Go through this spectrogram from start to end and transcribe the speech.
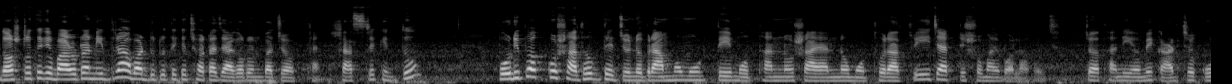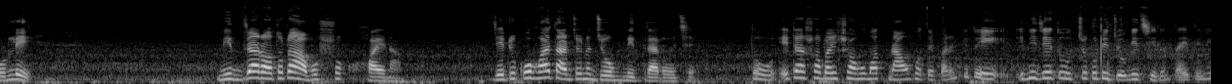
দশটা থেকে বারোটা নিদ্রা, আবার দুটো থেকে ছটা জাগরণ বা জপ ধ্যান। শাস্ত্রে কিন্তু পরিপক্ক সাধকদের জন্য ব্রাহ্ম মুহূর্তে, মধ্যাহ্ন, সায়াহ্ন, মধ্যরাত্রি এই চারটে সময় বলা হয়েছে। যথা নিয়মে কার্য করলে নিদ্রার অতটা আবশ্যক হয় না। যেটুকু হয় তার জন্য যোগ নিদ্রা রয়েছে। তো এটা সবাই সহমত নাও হতে পারেন কিন্তু ইনি যেহেতু উচ্চকোটি যোগী ছিলেন, তাই তিনি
